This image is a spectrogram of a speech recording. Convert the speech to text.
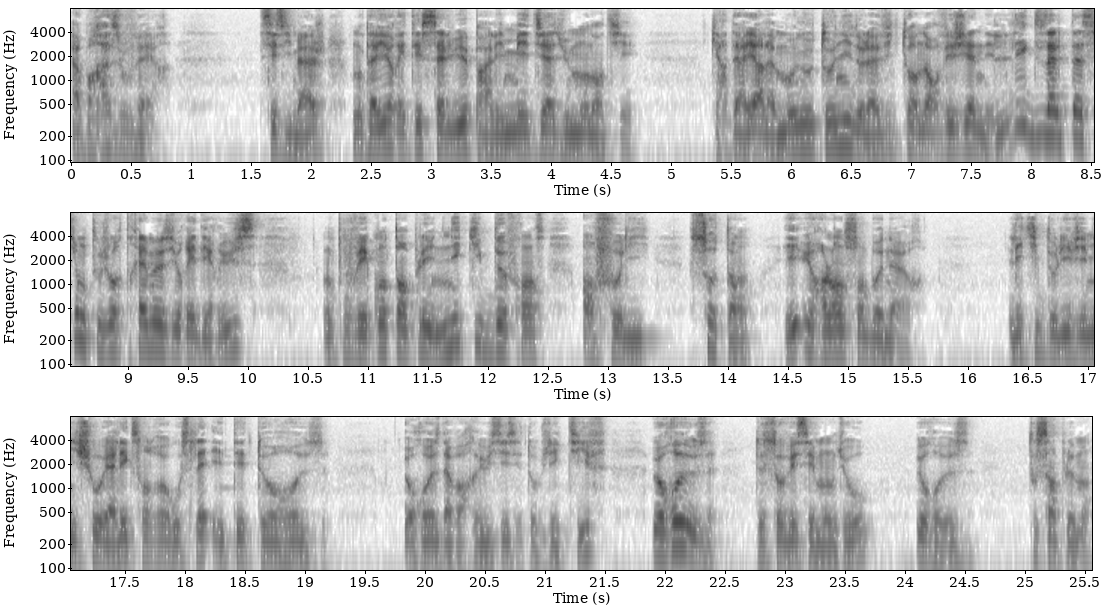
à bras ouverts. Ces images ont d'ailleurs été saluées par les médias du monde entier. Car derrière la monotonie de la victoire norvégienne et l'exaltation toujours très mesurée des Russes, on pouvait contempler une équipe de France en folie, sautant et hurlant son bonheur l'équipe d'Olivier Michaud et Alexandre Rousselet était heureuse. Heureuse d'avoir réussi cet objectif, heureuse de sauver ses mondiaux, heureuse, tout simplement.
